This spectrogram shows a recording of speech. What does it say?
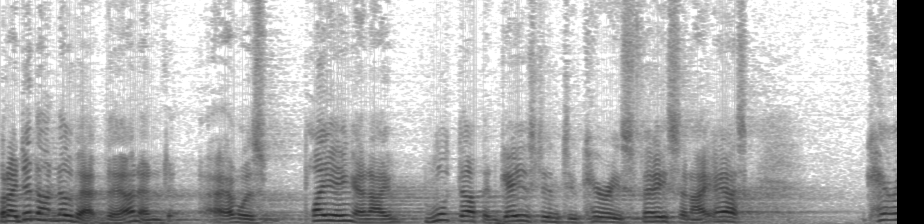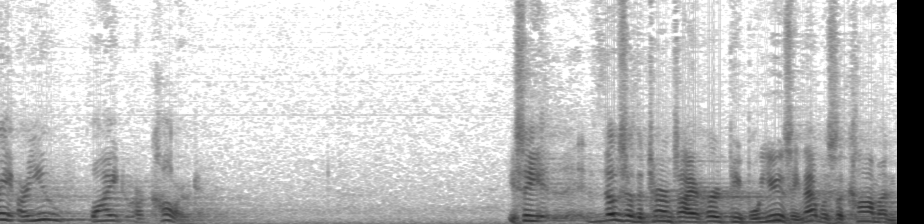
But I did not know that then, and I was playing and I looked up and gazed into Kerry's face and I asked, Kerry, are you white or colored? You see, those are the terms I had heard people using. That was the common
